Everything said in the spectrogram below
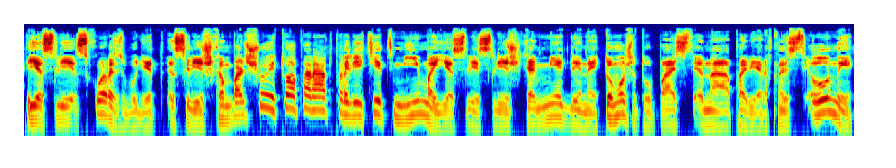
Если скорость будет слишком большой, то аппарат пролетит мимо, если слишком медленной, то может упасть на поверхность Луны.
